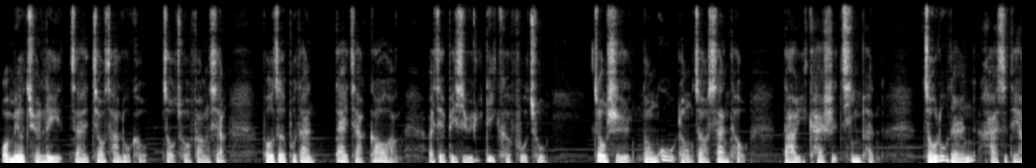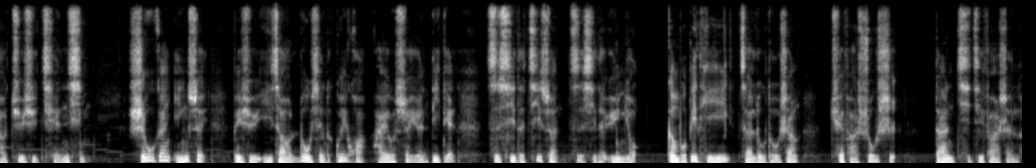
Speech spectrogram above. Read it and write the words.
我没有权利在交叉路口走错方向，否则不但代价高昂，而且必须立刻付出。纵使浓雾笼罩山头，大雨开始倾盆，走路的人还是得要继续前行。食物跟饮水必须依照路线的规划，还有水源地点仔细的计算，仔细的运用，更不必提在路途上。缺乏舒适，但奇迹发生了，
